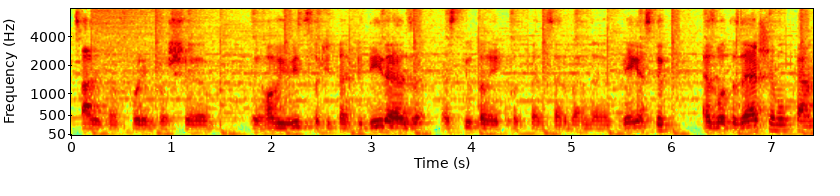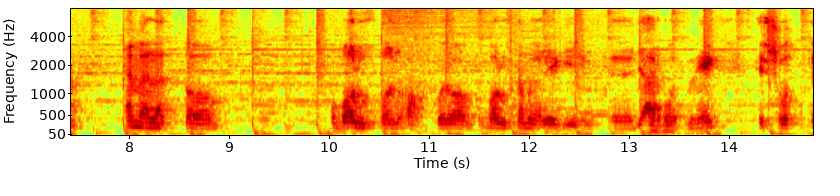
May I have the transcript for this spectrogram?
150 forintos havi biztosítási díjra, ez, ezt jutalékot rendszerben végeztük. Ez volt az első munkám, emellett a, a Balufban, akkor a Baluf nem olyan régi gyár mhm. volt még, és ott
